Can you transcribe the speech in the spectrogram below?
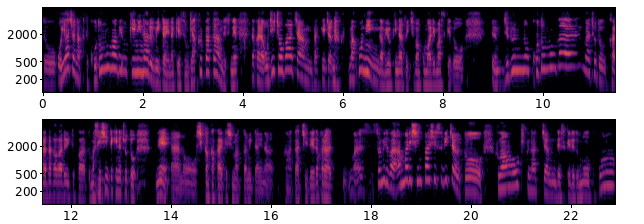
と、親じゃなくて子供が病気になるみたいなケースも逆パターンですね。だから、おじいちゃんおばあちゃんだけじゃなくて、まあ、本人が病気になると一番困りますけど、自分の子供が、まあ、ちょっと体が悪いとか、まあ、精神的なちょっとね、あの、疾患抱えてしまったみたいな形で、だから、まあ、そういう意味ではあんまり心配しすぎちゃうと不安は大きくなっちゃうんですけれども、ここの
